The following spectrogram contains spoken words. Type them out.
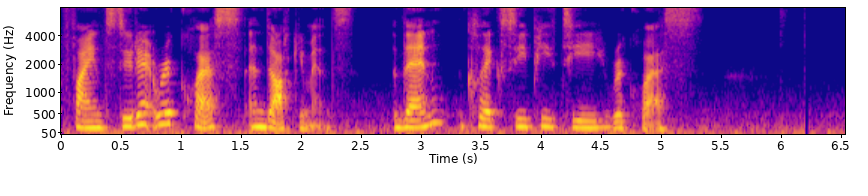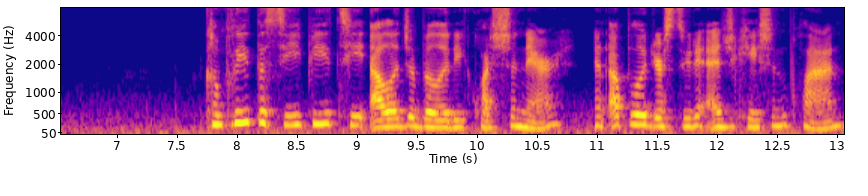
find Student Requests and Documents. Then click CPT Requests. Complete the CPT eligibility questionnaire and upload your student education plan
